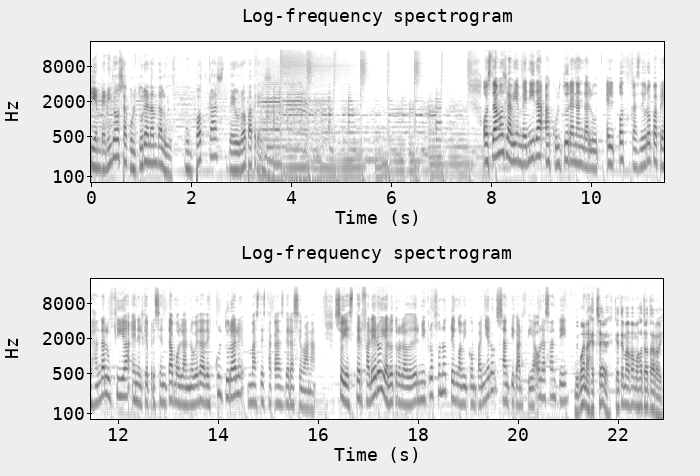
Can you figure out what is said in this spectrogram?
Bienvenidos a Cultura en Andaluz, un podcast de Europa Press. Os damos la bienvenida a Cultura en Andaluz, el podcast de Europa Press Andalucía en el que presentamos las novedades culturales más destacadas de la semana. Soy Esther Falero y al otro lado del micrófono tengo a mi compañero Santi García. Hola Santi. Muy buenas Esther, ¿qué temas vamos a tratar hoy?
